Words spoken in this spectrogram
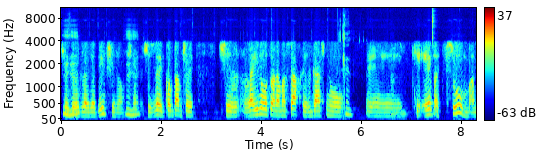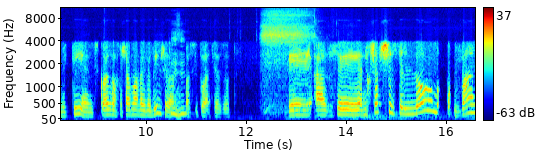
שדואג mm-hmm. לילדים שלו, mm-hmm. ש, שזה כל פעם ש, שראינו אותו על המסך הרגשנו כן. אה, כאב עצום, אמיתי, כל הזמן חשבנו על הילדים שלנו mm-hmm. בסיטואציה הזאת. אה, אז אה, אני חושב שזה לא מובן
